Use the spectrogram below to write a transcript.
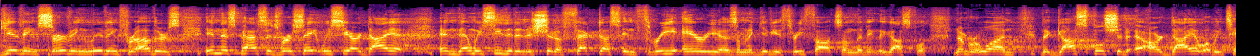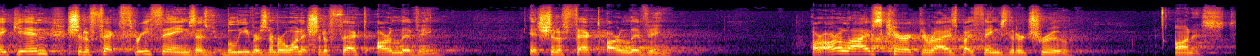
giving, serving, living for others. In this passage, verse 8, we see our diet and then we see that it should affect us in three areas. I'm going to give you three thoughts on living the gospel. Number one, the gospel should, our diet, what we take in should affect three things as believers. Number one, it should affect our living. It should affect our living. Are our lives characterized by things that are true, honest,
